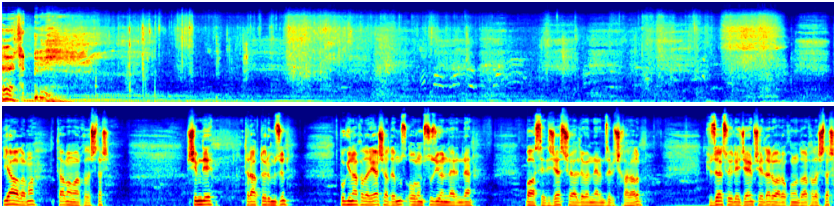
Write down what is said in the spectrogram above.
Evet. Yağlama tamam arkadaşlar. Şimdi traktörümüzün bugüne kadar yaşadığımız olumsuz yönlerinden bahsedeceğiz. Şu eldivenlerimizi bir çıkaralım. Güzel söyleyeceğim şeyler var o konuda arkadaşlar.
